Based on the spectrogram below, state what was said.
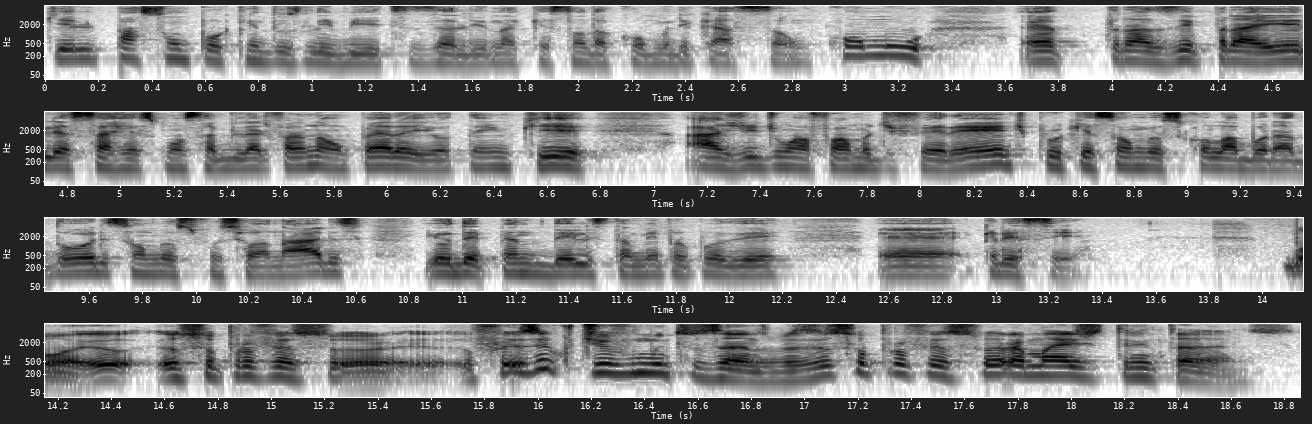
que ele passou um pouquinho dos limites ali na questão da comunicação. Como é, trazer para ele essa responsabilidade? Falar, não, peraí, eu tenho que agir de uma forma diferente, porque são meus colaboradores, são meus funcionários, e eu dependo deles também para poder é, crescer. Bom, eu, eu sou professor, eu fui executivo muitos anos, mas eu sou professor há mais de 30 anos.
